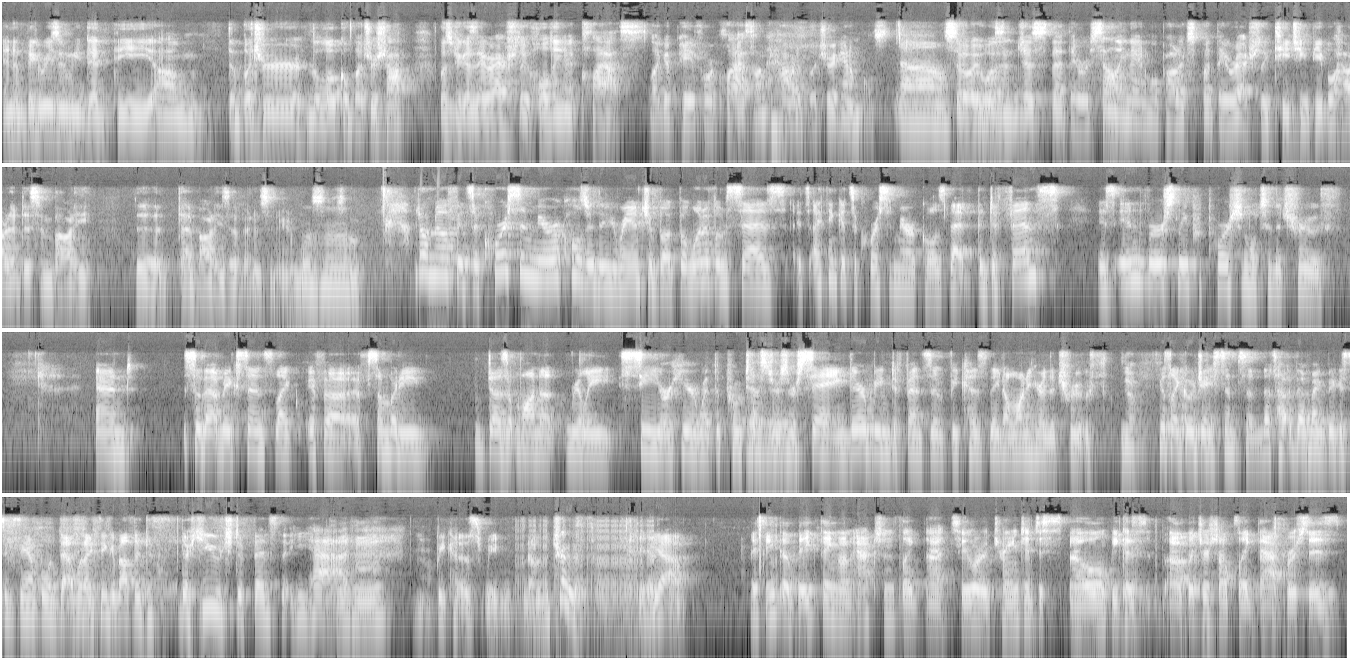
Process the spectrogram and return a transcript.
And a big reason we did the um, the butcher, the local butcher shop, was because they were actually holding a class, like a paid for class on how to butcher animals. Oh. So it wasn't just that they were selling the animal products, but they were actually teaching people how to disembody the dead bodies of innocent animals. Mm-hmm. So. I don't know if it's a Course in Miracles or the Urantia book, but one of them says, it's, I think it's a Course in Miracles, that the defense is inversely proportional to the truth. And so that makes sense. Like if a, if somebody doesn't want to really see or hear what the protesters mm-hmm. are saying. They're being defensive because they don't want to hear the truth. Yeah. It's like O.J. Simpson. That's how that my biggest example of that when I think about the def- the huge defense that he had mm-hmm. yeah. because we know the truth. Yeah. yeah. I think a big thing on actions like that too are trying to dispel because uh, butcher shops like that versus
